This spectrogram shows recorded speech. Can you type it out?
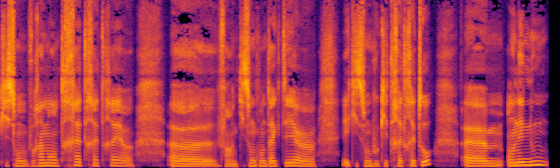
qui sont vraiment très très très, euh, euh, enfin qui sont contactés euh, et qui sont bookés très très tôt. on est nous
